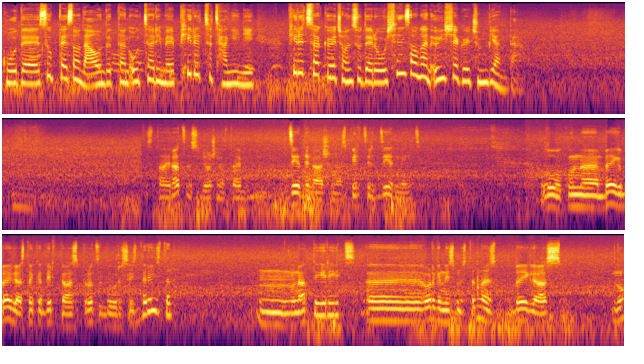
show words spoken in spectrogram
고대 숲에서 나온 듯한 옷차림의 피르츠 장인이 피르츠 학교의 전수대로 신성한 의식을 준비한다. Lūk, un ā, beiga, beigās, tad, kad ir tās procedūras izdarīts, tad, mm, un attīrīts uh, organisms, tad mēs beigās nu,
